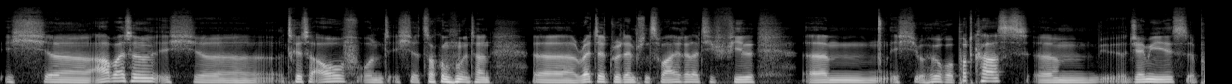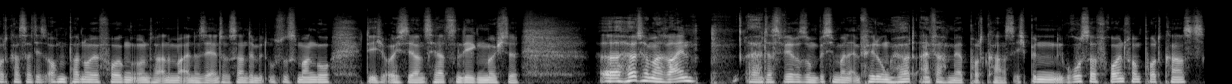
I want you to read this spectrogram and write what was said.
Ich äh, arbeite, ich äh, trete auf und ich äh, zocke momentan äh, Red Dead Redemption 2 relativ viel. Ähm, ich höre Podcasts. Ähm, Jamies Podcast hat jetzt auch ein paar neue Folgen, unter anderem eine sehr interessante mit Usus Mango, die ich euch sehr ans Herzen legen möchte. Äh, hört da mal rein. Äh, das wäre so ein bisschen meine Empfehlung. Hört einfach mehr Podcasts. Ich bin ein großer Freund von Podcasts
